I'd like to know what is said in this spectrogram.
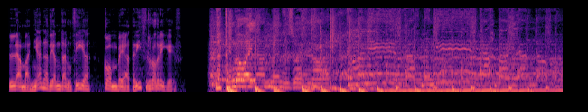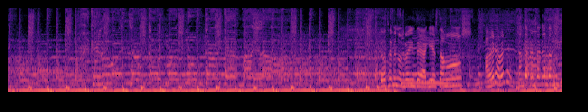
La mañana de Andalucía con Beatriz Rodríguez. 12 menos 20, aquí estamos. A ver, a ver, canta, canta, canta, Miki.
